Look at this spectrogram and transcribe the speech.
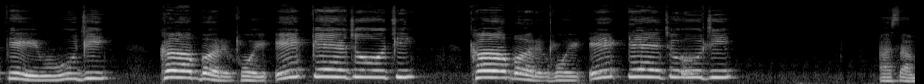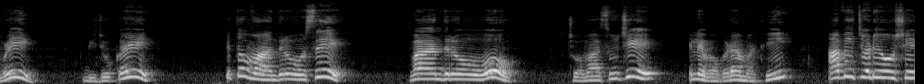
કેવું જી? ખબર હોય એ કેજો જી ખબર હોય એ કેજો જી આ સાંભળી બીજો કહે, એ તો વાંદરો હશે. વાંદરો? ચોમાસું છે, એટલે વગડામાંથી આવી ચડ્યો હશે.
